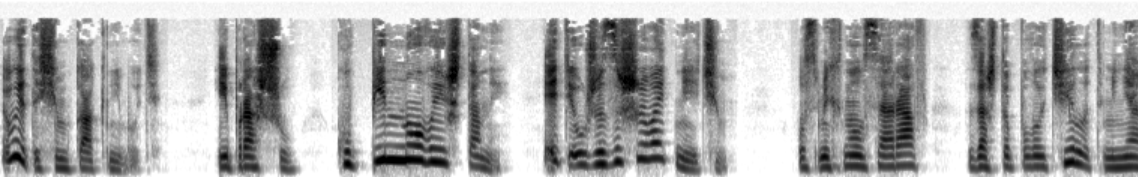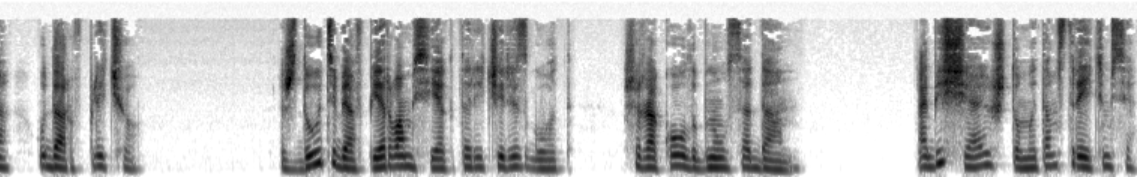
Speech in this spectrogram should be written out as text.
вытащим как-нибудь. И прошу, Купи новые штаны. Эти уже зашивать нечем. Усмехнулся Раф, за что получил от меня удар в плечо. Жду тебя в первом секторе через год. Широко улыбнулся Дан. Обещаю, что мы там встретимся.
